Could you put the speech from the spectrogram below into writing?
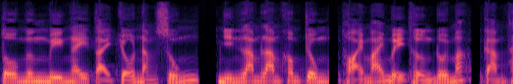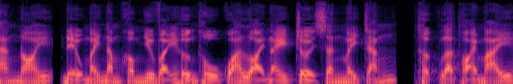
tô ngưng mi ngay tại chỗ nằm xuống, nhìn lam lam không trung, thoải mái mị thượng đôi mắt, cảm thán nói, đều mấy năm không như vậy hưởng thụ quá loại này trời xanh mây trắng, thật là thoải mái,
